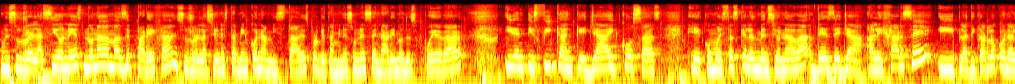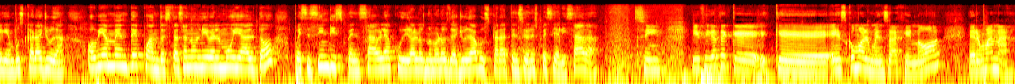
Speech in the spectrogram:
en sus relaciones, no nada más de pareja, en sus relaciones también con amistades, porque también es un escenario en donde se puede dar, identifican que ya hay cosas eh, como estas que les mencionaba, desde ya, alejarse y platicarlo con alguien, buscar ayuda. Obviamente, cuando estás en un nivel muy alto, pues es indispensable acudir a los números de ayuda, buscar atención especializada. Sí, y fíjate que, que es como el mensaje ¿no? Hermana,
